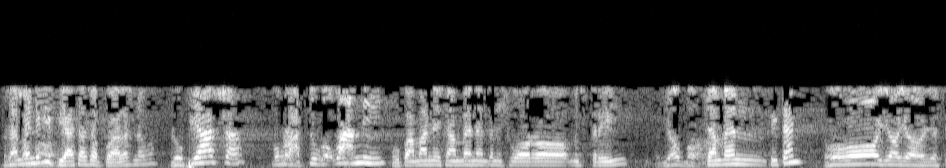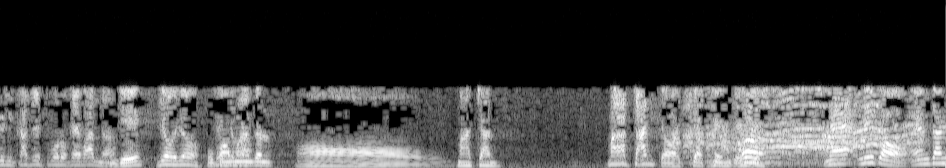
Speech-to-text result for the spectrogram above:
Sampeyan niki biasa sapa alas napa? Lho biasa. Wong ratu kok wani. Upamane sampeyan enten swara misteri, Ya apa? sampeyan titan? Oh iya iya ya sing kasih swara kewan ya. Nggih. Iya iya. Upamane enten oh, macan. Macan. cocok nggih. Ah. Nek nika enten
